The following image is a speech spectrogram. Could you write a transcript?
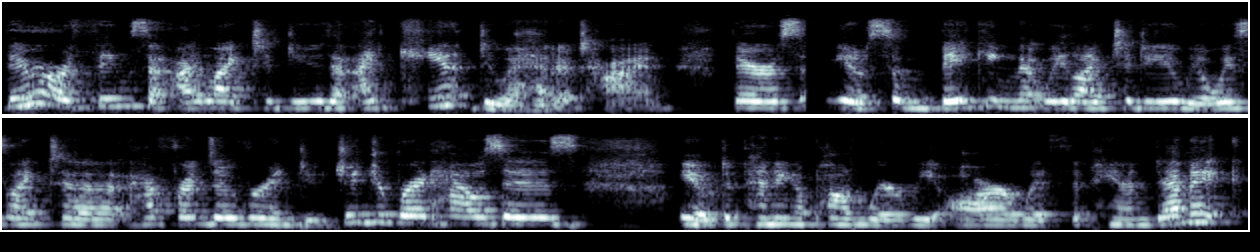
there are things that i like to do that i can't do ahead of time. There's you know some baking that we like to do. We always like to have friends over and do gingerbread houses you know depending upon where we are with the pandemic.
